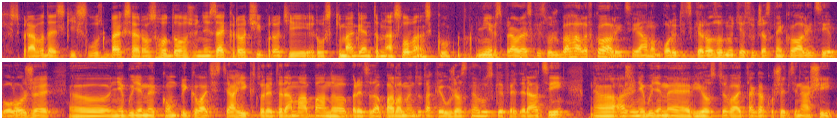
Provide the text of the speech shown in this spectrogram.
tých spravodajských službách sa rozhodol, že nezakročí proti ruským agentom na Slovensku? Nie v spravodajských službách, ale v koalícii. Áno, politické rozhodnutie súčasnej koalície bolo, že e, nebudeme komplikovať vzťahy, ktoré teda má pán predseda parlamentu také úžasné v Ruskej federácii e, a že nebudeme vyhostovať tak ako všetci naši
